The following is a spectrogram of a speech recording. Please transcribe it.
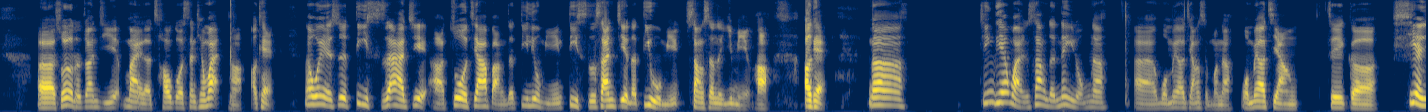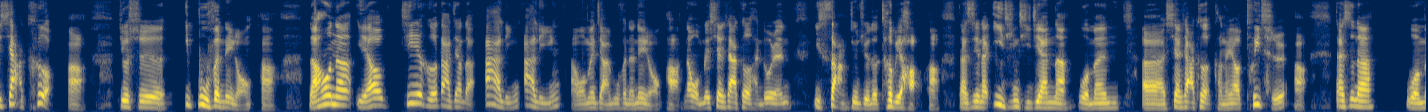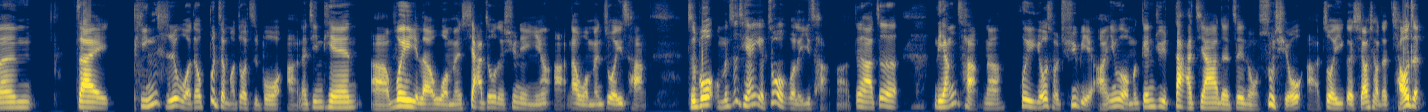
呃所有的专辑卖了超过三千万啊。OK。那我也是第十二届啊作家榜的第六名，第十三届的第五名，上升了一名哈。OK，那今天晚上的内容呢？啊，我们要讲什么呢？我们要讲这个线下课啊，就是一部分内容啊。然后呢，也要结合大家的二零二零啊，我们讲一部分的内容哈。那我们的线下课，很多人一上就觉得特别好哈。但是现在疫情期间呢，我们呃线下课可能要推迟啊。但是呢，我们在平时我都不怎么做直播啊。那今天啊，为了我们下周的训练营啊，那我们做一场直播。我们之前也做过了一场啊，对啊，这两场呢。会有所区别啊，因为我们根据大家的这种诉求啊，做一个小小的调整。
